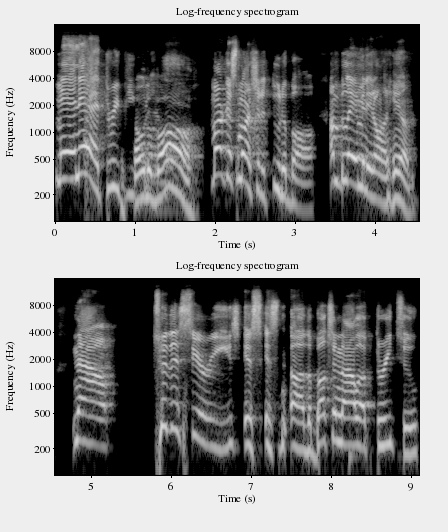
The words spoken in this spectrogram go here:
Man, they had three people. Throw the ball. Marcus Smart should have threw the ball. I'm blaming it on him. Now, to this series, it's, it's uh, the Bucks are now up 3-2,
